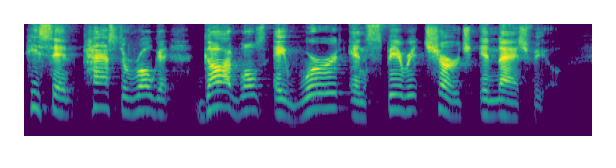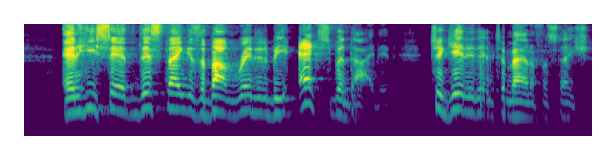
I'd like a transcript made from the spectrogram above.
He said, Pastor Rogan, God wants a word and spirit church in Nashville. And he said, this thing is about ready to be expedited to get it into manifestation.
